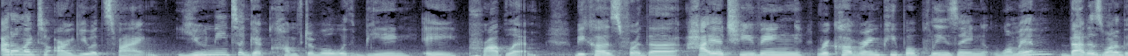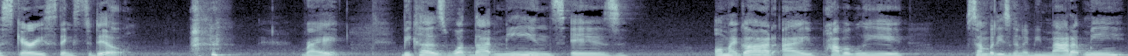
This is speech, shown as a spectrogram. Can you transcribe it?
i don't like to argue. It's fine. You need to get comfortable with being a problem because for the high achieving recovering people pleasing woman that is one of the scariest things to do. Right? Because what that means is oh my god i probably somebody's going to be mad at me.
